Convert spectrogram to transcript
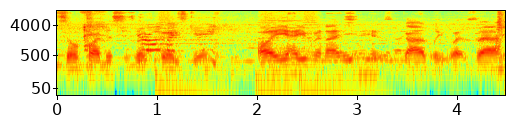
So far this is a You're on my good game. Oh yeah, even I see his godly what's that?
